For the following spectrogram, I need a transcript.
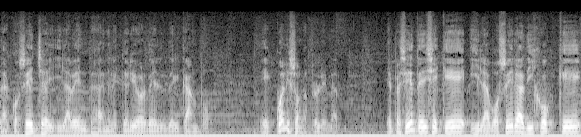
la cosecha y la venta en el exterior del, campo. Eh, ¿Cuáles son los problemas? El presidente dice que, y la vocera dijo que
